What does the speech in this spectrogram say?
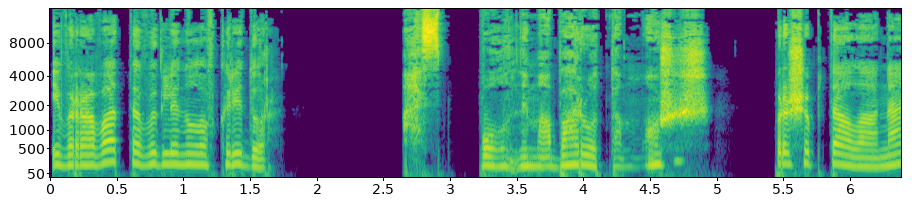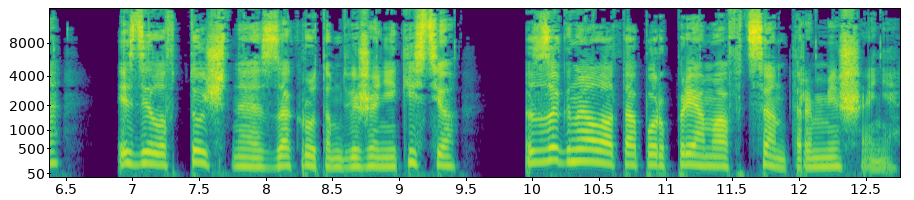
и воровато выглянула в коридор. Полным оборотом можешь?» прошептала она и, сделав точное с закрутом движение кистью, загнала топор прямо в центр мишени.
